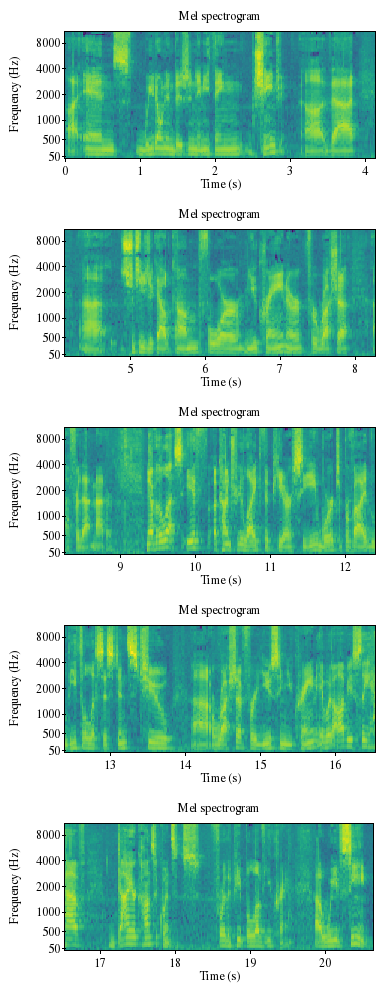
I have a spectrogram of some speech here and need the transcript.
Uh, and we don't envision anything changing uh, that uh, strategic outcome for Ukraine or for Russia uh, for that matter. Nevertheless, if a country like the PRC were to provide lethal assistance to uh, Russia for use in Ukraine, it would obviously have dire consequences for the people of Ukraine. Uh, we've seen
